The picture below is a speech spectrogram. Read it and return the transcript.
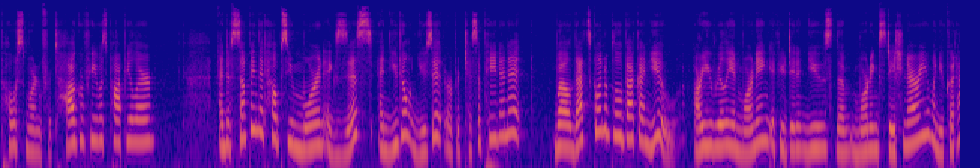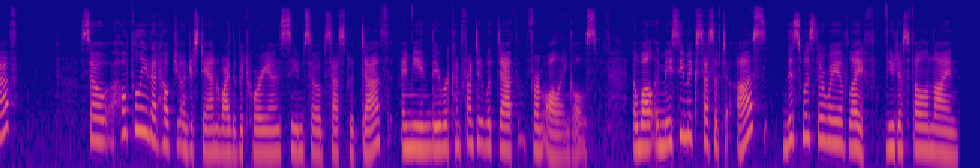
Post mortem photography was popular. And if something that helps you mourn exists and you don't use it or participate in it, well, that's going to blow back on you. Are you really in mourning if you didn't use the mourning stationery when you could have? So, hopefully, that helped you understand why the Victorians seemed so obsessed with death. I mean, they were confronted with death from all angles. And while it may seem excessive to us, this was their way of life. You just fell in line.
